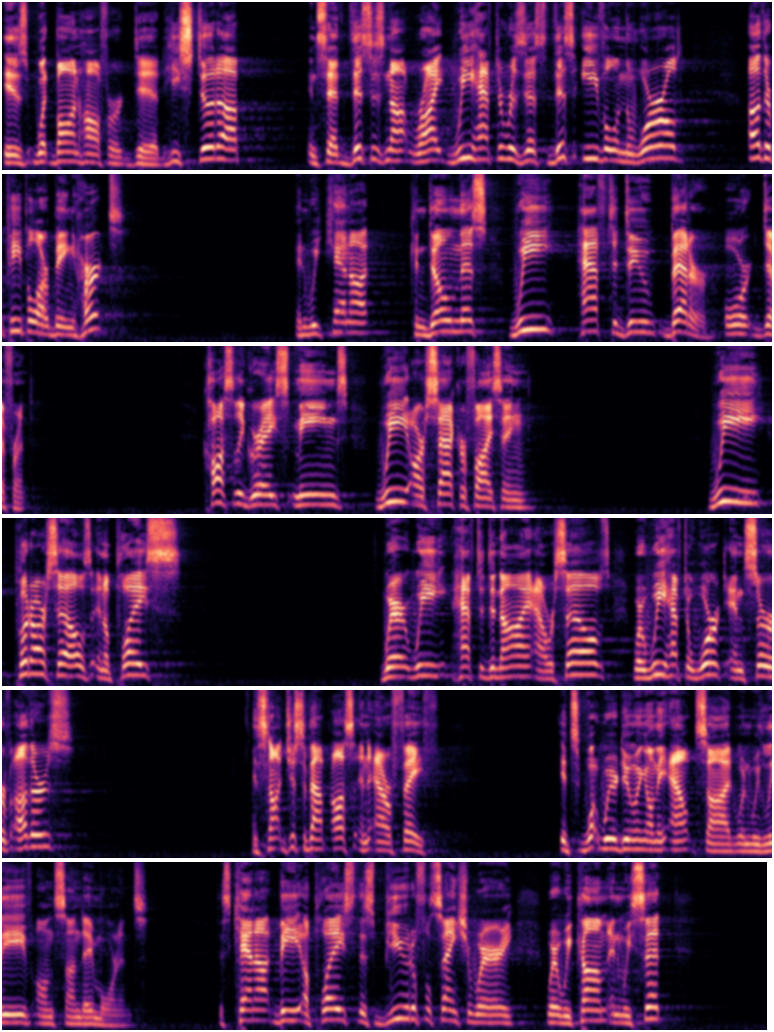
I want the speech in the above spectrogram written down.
is what Bonhoeffer did. He stood up and said, This is not right. We have to resist this evil in the world. Other people are being hurt, and we cannot condone this. We have to do better or different. Costly grace means we are sacrificing. We put ourselves in a place where we have to deny ourselves, where we have to work and serve others. It's not just about us and our faith, it's what we're doing on the outside when we leave on Sunday mornings. This cannot be a place, this beautiful sanctuary, where we come and we sit,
